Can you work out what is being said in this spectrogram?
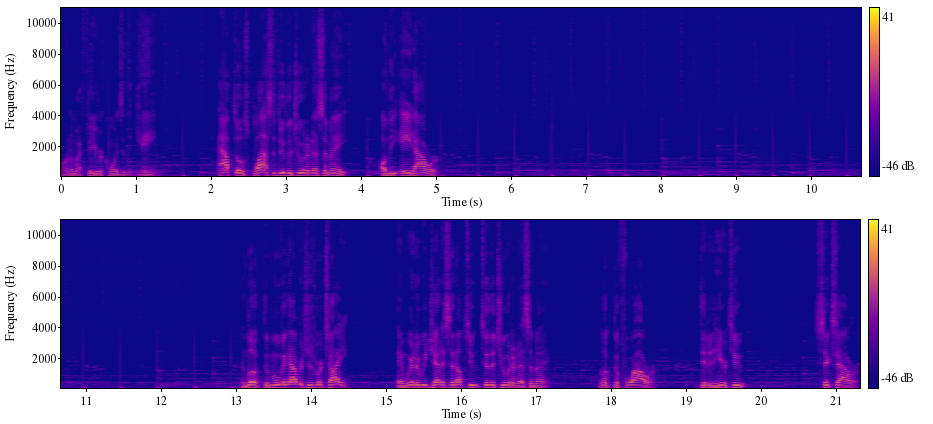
One of my favorite coins in the game. Aptos blasted through the 200 SMA on the eight hour. And look, the moving averages were tight. And where do we jettison up to? To the 200 SMA. Look, the four hour did it here too. Six hour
